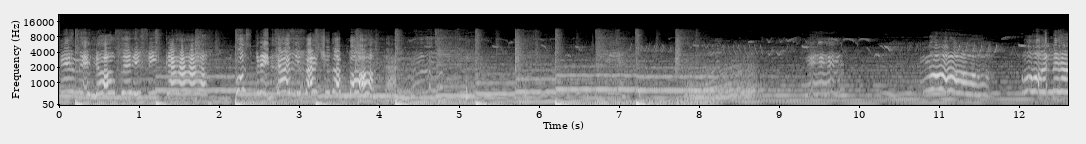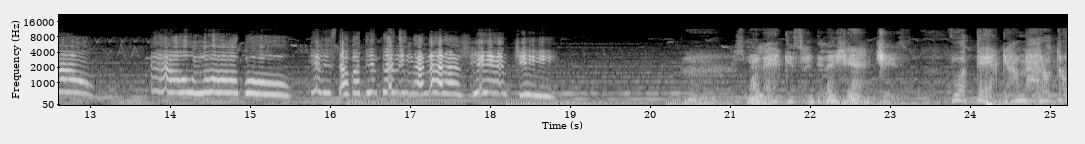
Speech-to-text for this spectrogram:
É melhor verificar. Vou espreitar debaixo da porta. Inteligentes. Vou ter que armar outro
